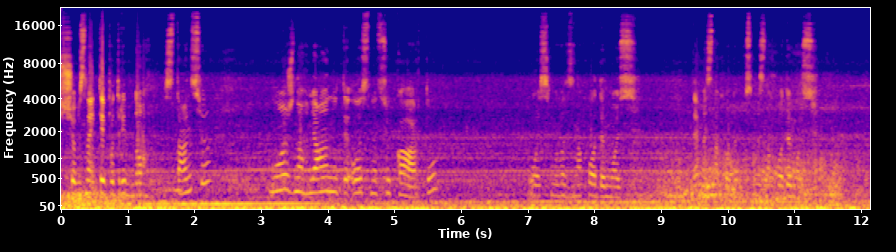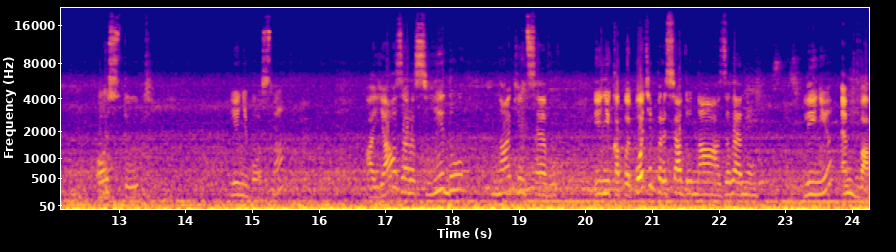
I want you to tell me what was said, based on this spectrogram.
Щоб знайти потрібну станцію, можна глянути ось на цю карту. Ось ми от знаходимось. Де ми знаходимось? Ми знаходимось ось тут. Єнібосна. А я зараз їду на кінцеву Єнікапи. Потім пересяду на зелену лінію М2.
